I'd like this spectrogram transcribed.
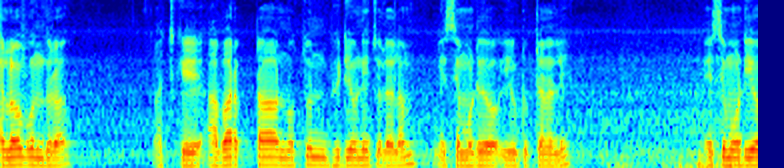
হ্যালো বন্ধুরা, আজকে আবার একটা নতুন ভিডিও নিয়ে চলে এলাম এস এম অডিও ইউটিউব চ্যানেলে S M audio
